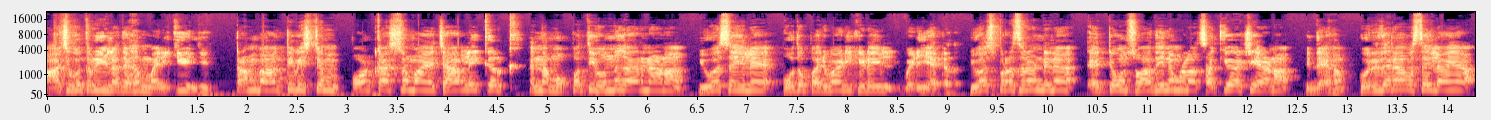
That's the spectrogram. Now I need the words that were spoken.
ആശുപത്രിയിൽ അദ്ദേഹം മരിക്കുകയും ചെയ്തു. ട്രംപ് ആക്ടിവിസ്റ്റും പോഡ്കാസ്റ്ററുമായ ചാർലി കിർക്ക് എന്ന മുപ്പത്തി ഒന്നുകാരനാണ് യു എസ് എയിലെ പൊതുപരിപാടിക്കിടയിൽ വെടിയേറ്റത്. യു എസ് പ്രസിഡന്റിന് ഏറ്റവും സ്വാധീനമുള്ള സഖ്യകക്ഷിയാണ് ഇദ്ദേഹം. ഗുരുതരാവസ്ഥയിലായ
